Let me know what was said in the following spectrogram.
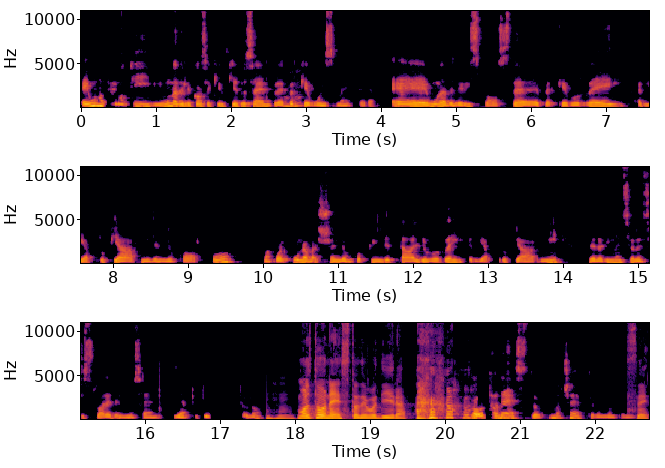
E uno dei motivi, una delle cose che io chiedo sempre è perché vuoi smettere? E una delle risposte è perché vorrei riappropriarmi del mio corpo, ma qualcuna va scende un po' più in dettaglio, vorrei riappropriarmi della dimensione sessuale del mio seno. Ne ha tutto no? Mh-mh. Molto onesto devo dire. Molto onesto, ma certo che molto onesto. Sì,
